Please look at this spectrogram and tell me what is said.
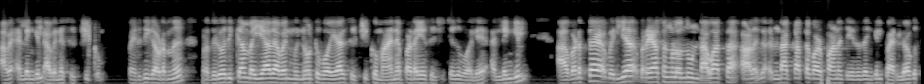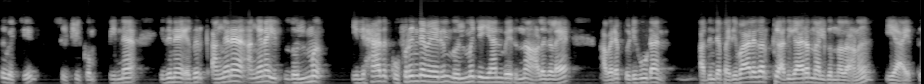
അവ അല്ലെങ്കിൽ അവനെ ശിക്ഷിക്കും. പരിധി കടന്ന് പ്രതിരോധിക്കാൻ വയ്യാതെ അവൻ മുന്നോട്ട് പോയാൽ ശിക്ഷിക്കും. ആനപ്പടയെ ശിക്ഷിച്ചതുപോലെ. അല്ലെങ്കിൽ അവിടുത്തെ വലിയ പ്രയാസങ്ങളൊന്നും ഉണ്ടാവാത്ത ആളുകൾ ഉണ്ടാക്കാത്ത കുഴപ്പമാണ് ചെയ്തതെങ്കിൽ പരലോകത്ത് വെച്ച് ശിക്ഷിക്കും. പിന്നെ ഇതിനെ എതിർ അങ്ങനെ അങ്ങനെ ലുൽമ് ഇൽഹാദ് കുഫറിന്റെ പേരിൽ ലുൽമ് ചെയ്യാൻ വരുന്ന ആളുകളെ അവരെ പിടികൂടാൻ അതിന്റെ പരിപാലകർക്ക് അധികാരം നൽകുന്നതാണ് ഈ ആയത്ത്.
